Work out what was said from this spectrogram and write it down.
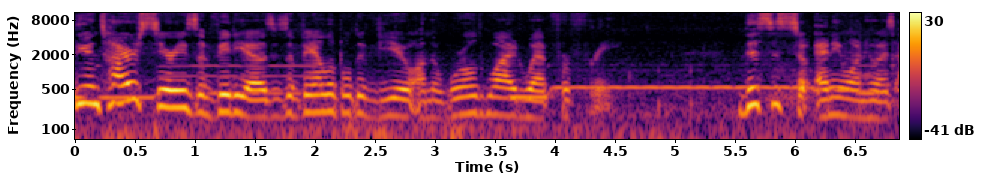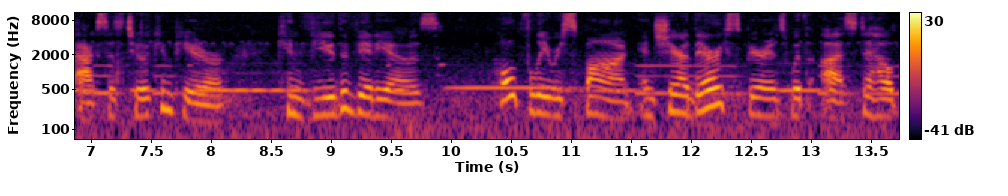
The entire series of videos is available to view on the World Wide Web for free. This is so anyone who has access to a computer can view the videos, hopefully respond, and share their experience with us to help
